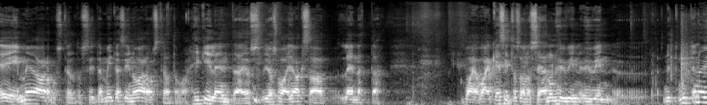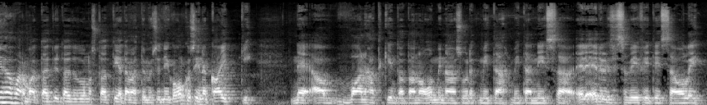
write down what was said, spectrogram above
Ei me arvosteltu sitä, mitä siinä on arvosteltavaa. Hiki lentää, jos, jos vaan jaksaa lennättää. Vai, vaikea sitten sanoa, sehän on hyvin, hyvin nyt, nyt en ole ihan varma, täytyy, täytyy tunnustaa tietämättömyys, että niin onko siinä kaikki ne äh, vanhatkin tota, no, ominaisuudet, mitä, mitä niissä ed- edellisessä Wii-Fitissä oli,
